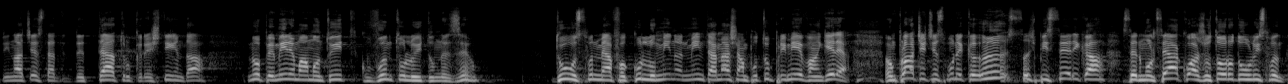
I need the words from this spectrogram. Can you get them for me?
din acestea de teatru creștin, da? Nu, pe mine m-a mântuit cuvântul lui Dumnezeu. Duhul Sfânt mi-a făcut lumină în mintea mea și am putut primi Evanghelia. Îmi place ce spune că însăși biserica se înmulțea cu ajutorul Duhului Sfânt.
